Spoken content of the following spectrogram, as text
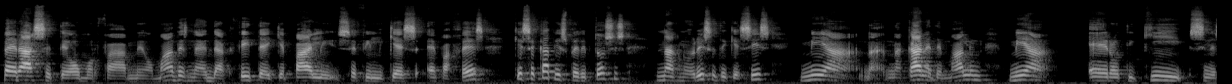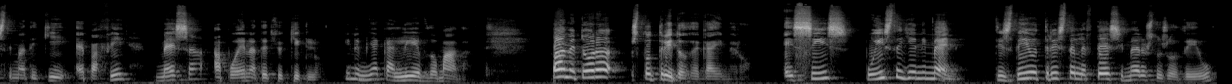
περάσετε όμορφα με ομάδες, να ενταχθείτε και πάλι σε φιλικές επαφές και σε κάποιες περιπτώσεις να γνωρίσετε κι εσείς, μία, να, να κάνετε μάλλον μία ερωτική συναισθηματική επαφή μέσα από ένα τέτοιο κύκλο. Είναι μια καλή εβδομάδα. Πάμε τώρα στο τρίτο δεκαήμερο εσείς που είστε γεννημένοι τις δύο-τρεις τελευταίες ημέρες του ζωδίου,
